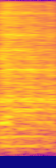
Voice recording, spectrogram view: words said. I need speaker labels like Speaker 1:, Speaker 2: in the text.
Speaker 1: Yeah.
